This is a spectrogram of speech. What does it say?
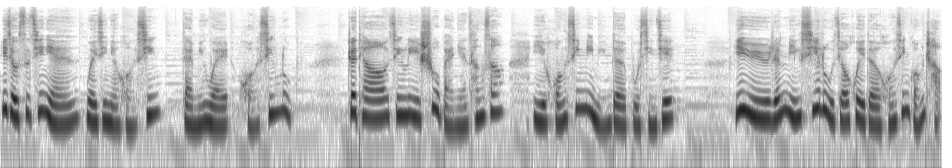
一九四七年为纪念黄兴，改名为黄兴路。这条经历数百年沧桑、以黄兴命名的步行街，以与人民西路交汇的黄兴广场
